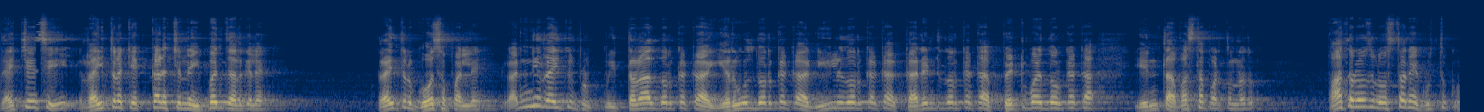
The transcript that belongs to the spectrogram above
దయచేసి రైతులకు ఎక్కడ చిన్న ఇబ్బంది జరగలే. రైతులు గోసపల్లె అన్ని రైతులు ఇప్పుడు విత్తనాలు దొరకక ఎరువులు దొరకక నీళ్ళు దొరకక కరెంటు దొరకక పెట్టుబడి దొరకక ఎంత అవస్థ పడుతున్నారు? పాత రోజులు వస్తానే గుర్తుకు.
